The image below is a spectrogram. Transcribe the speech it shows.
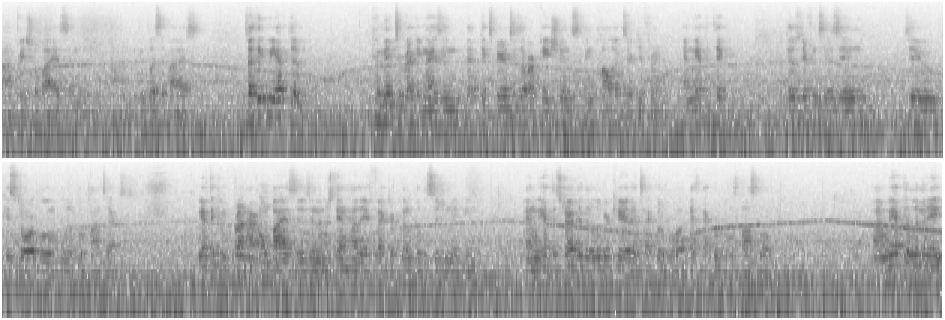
uh, racial bias and um, implicit bias? So I think we have to commit to recognizing that the experiences of our patients and colleagues are different, and we have to take those differences into historical and political context. We have to confront our own biases and understand how they affect our clinical decision making, and we have to strive to deliver care that's equitable, as equitable as possible. Uh, we have to eliminate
